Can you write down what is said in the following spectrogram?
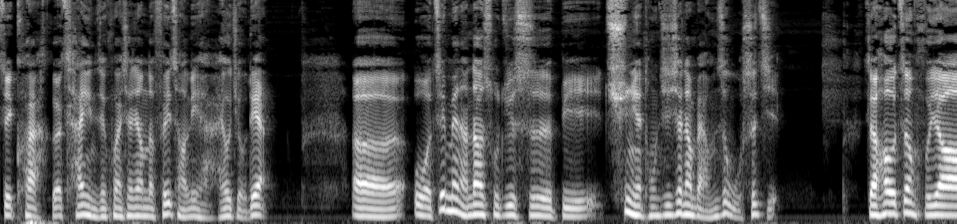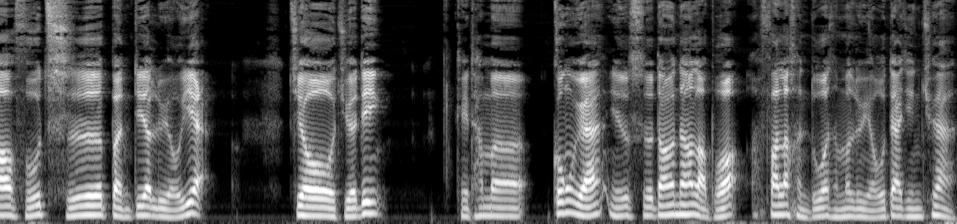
这块和餐饮这块下降的非常厉害，还有酒店。呃，我这边拿到数据是比去年同期下降百分之五十几，然后政府要扶持本地的旅游业，就决定给他们公务员，也就是当当老婆发了很多什么旅游代金券，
